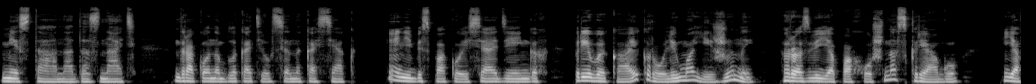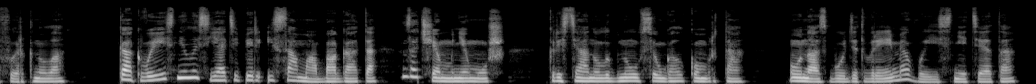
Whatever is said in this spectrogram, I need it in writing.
Места надо знать. Дракон облокотился на косяк. И не беспокойся о деньгах. Привыкай к роли моей жены. Разве я похож на скрягу? Я фыркнула. Как выяснилось, я теперь и сама богата. Зачем мне муж? Кристиан улыбнулся уголком рта. У нас будет время выяснить это.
